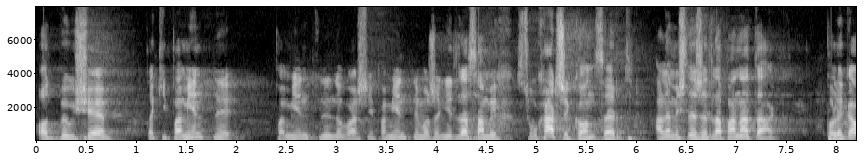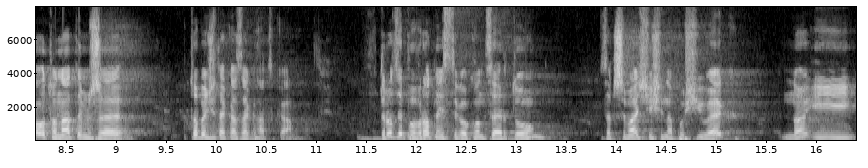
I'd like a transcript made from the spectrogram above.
odbył się taki pamiętny, pamiętny, no właśnie, pamiętny może nie dla samych słuchaczy koncert, ale myślę, że dla pana tak. Polegało to na tym, że to będzie taka zagadka. W drodze powrotnej z tego koncertu zatrzymaliście się na posiłek, no i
